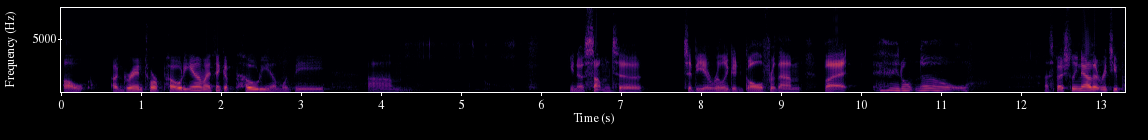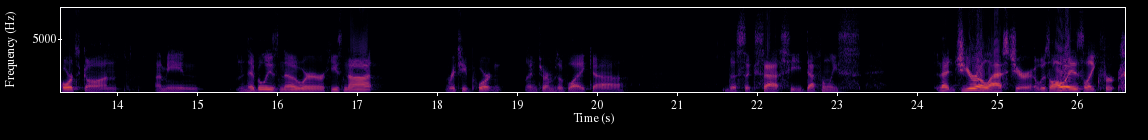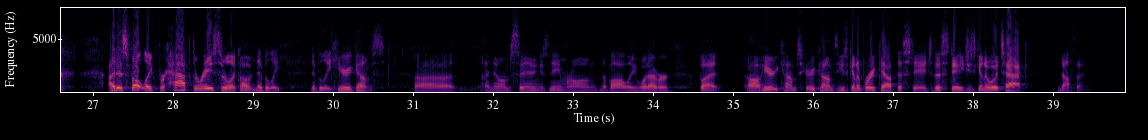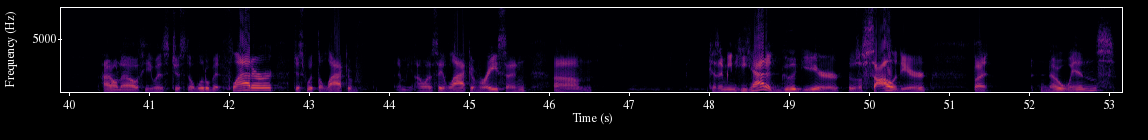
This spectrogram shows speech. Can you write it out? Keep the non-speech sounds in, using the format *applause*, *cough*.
oh a Grand Tour podium? I think a podium would be um, you know, something to to be a really good goal for them. But I don't know, especially now that Richie Porte's gone. I mean, Nibali's nowhere. He's not Richie Porte in, in terms of like uh, the success. He definitely that Giro last year. It was always like for. *laughs* I just felt like for half the race, they're like, "Oh, Nibali, Nibali, here he comes." Uh, I know I'm saying his name wrong, Nabali, whatever, but oh, here he comes, here he comes. He's going to break out this stage. This stage, he's going to attack. Nothing. I don't know if he was just a little bit flatter, just with the lack of, I mean, I want to say lack of racing. Um, because I mean, he had a good year. It was a solid year, but no wins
